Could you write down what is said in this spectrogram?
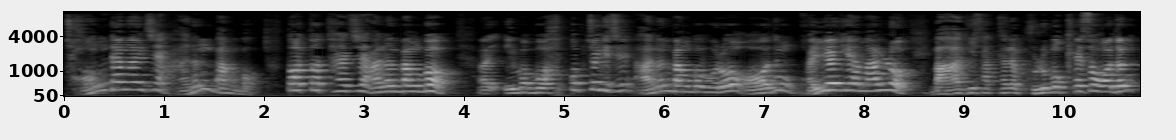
정당하지 않은 방법, 떳떳하지 않은 방법, 어, 이거 뭐 합법적이지 않은 방법으로 얻은 권력이야말로 마귀 사탄을 굴복해서 얻은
